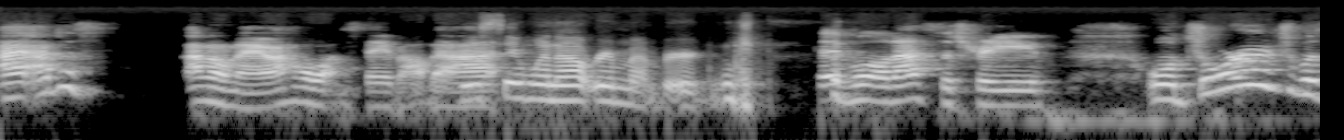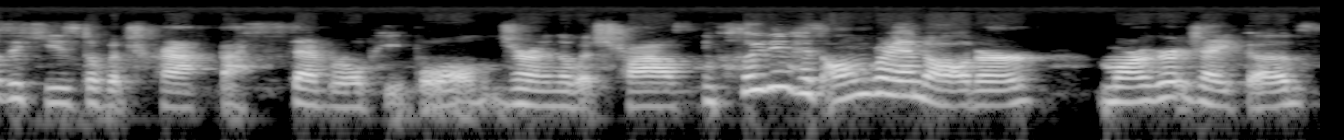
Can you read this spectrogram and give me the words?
I, I just, I don't know. I have a lot to say about that. At least they went out remembered. well, that's the truth. Well, George was accused of witchcraft by several people during the witch trials, including his own granddaughter, Margaret Jacobs.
